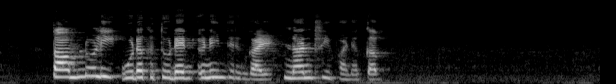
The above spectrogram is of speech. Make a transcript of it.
தமிழொலி ஊடகத்துடன் இணைந்திருங்கள். நன்றி வணக்கம்.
